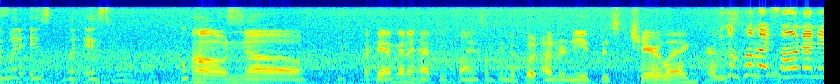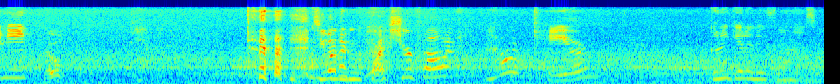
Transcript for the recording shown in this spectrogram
Okay, what is what is normal? Oh no. Okay, I'm gonna have to find something to put underneath this chair leg. Or You can put my leg. phone underneath. Nope. Do you want to crush your phone? I don't care. I'm gonna get a new phone this one.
